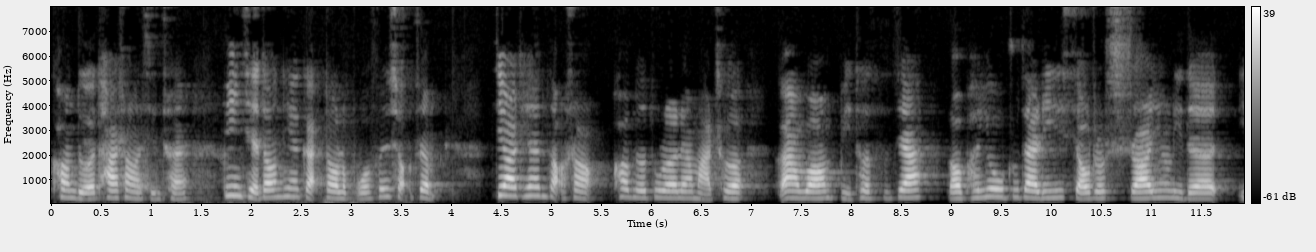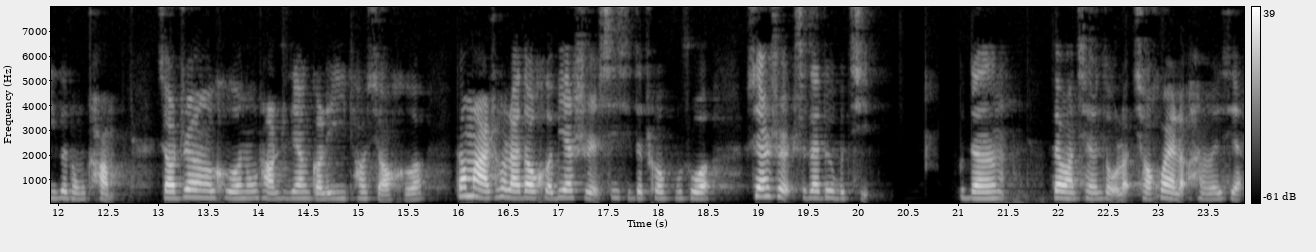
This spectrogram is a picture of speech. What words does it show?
康德踏上了行程，并且当天赶到了伯芬小镇。第二天早上，康德租了辆马车，赶往比特斯家。老朋友住在离小镇十二英里的一个农场，小镇和农场之间隔了一条小河。当马车来到河边时，细细的车夫说：“先生，实在对不起，不能再往前走了，桥坏了，很危险。”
